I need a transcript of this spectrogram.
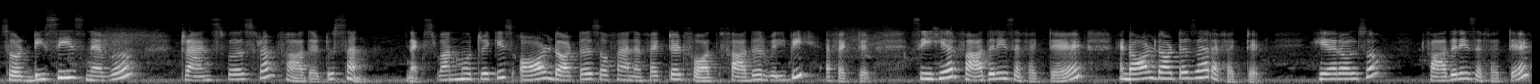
So disease never transfers from father to son. Next, one more trick is all daughters of an affected father will be affected. See here, father is affected and all daughters are affected. Here also, father is affected.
